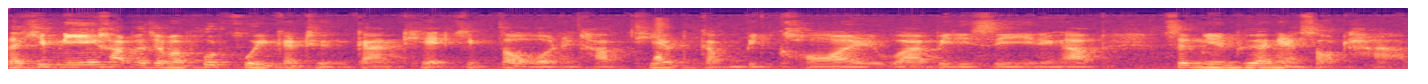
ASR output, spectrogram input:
และคลิปนี้ครับเราจะมาพูดคุยกันถึงการเทรดคริปโตนะครับเทียบกับ Bitcoin หรือว่า BTC นะครับซึ่งมีเพื่อนเนี่ยสอบถาม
